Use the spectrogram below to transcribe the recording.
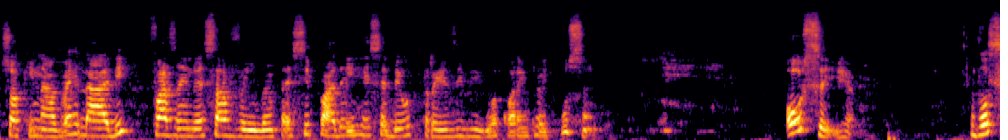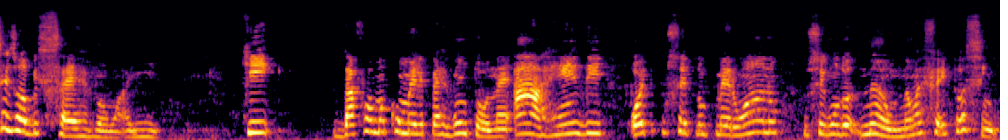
Só que na verdade, fazendo essa venda antecipada, ele recebeu 13,48%. Ou seja, vocês observam aí que, da forma como ele perguntou, né? Ah, rende 8% no primeiro ano, no segundo ano. Não, não é feito assim.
